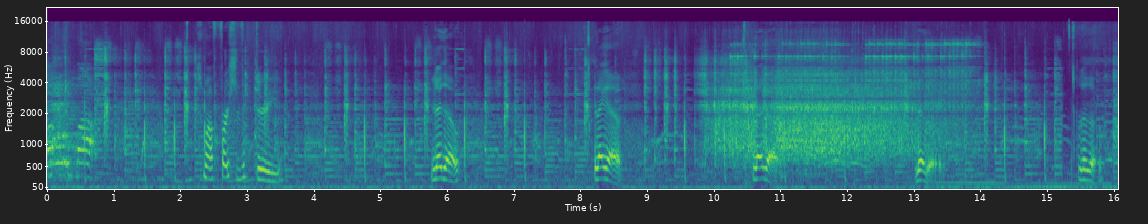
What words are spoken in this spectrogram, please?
Oh, My first victory. Lego. Lego. Lego. Lego. Lego.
